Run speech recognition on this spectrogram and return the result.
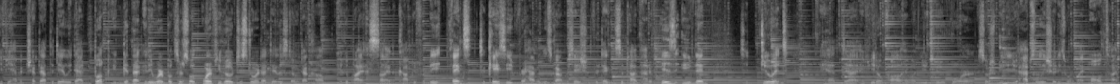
If you haven't checked out the Daily Dad book, you can get that anywhere books are sold, or if you go to store.dailystoic.com, you can buy a signed copy from me. Thanks to Casey for having this conversation, for taking some time out of his evening to do it. And uh, if you don't follow him on YouTube or social media, you absolutely should. He's one of my all time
